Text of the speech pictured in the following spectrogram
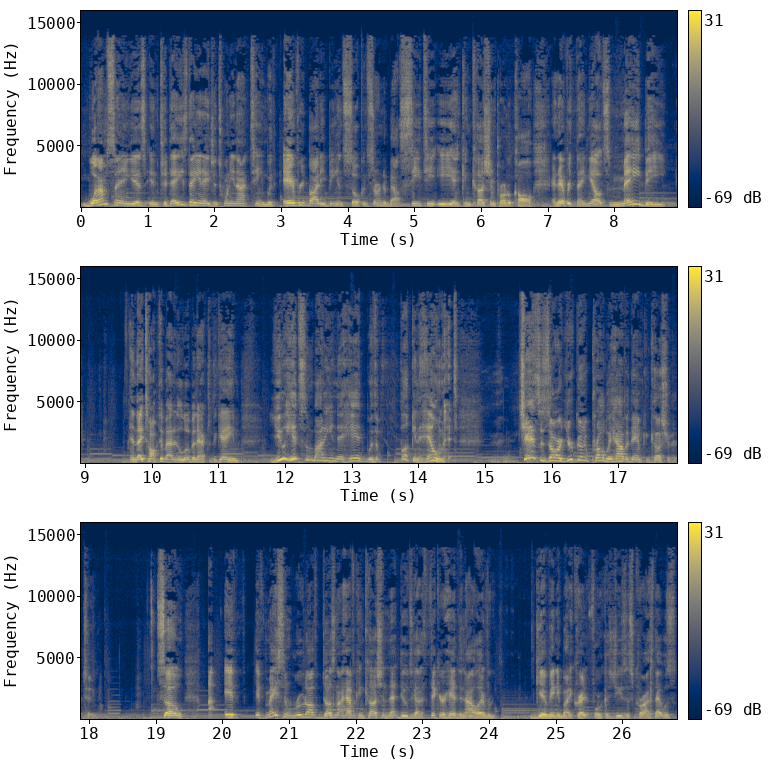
What I'm saying is, in today's day and age in 2019, with everybody being so concerned about CTE and concussion protocol and everything else, maybe, and they talked about it a little bit after the game, you hit somebody in the head with a fucking helmet, chances are you're going to probably have a damn concussion or two. So, if if Mason Rudolph does not have a concussion, that dude's got a thicker head than I'll ever give anybody credit for. Because Jesus Christ, that was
